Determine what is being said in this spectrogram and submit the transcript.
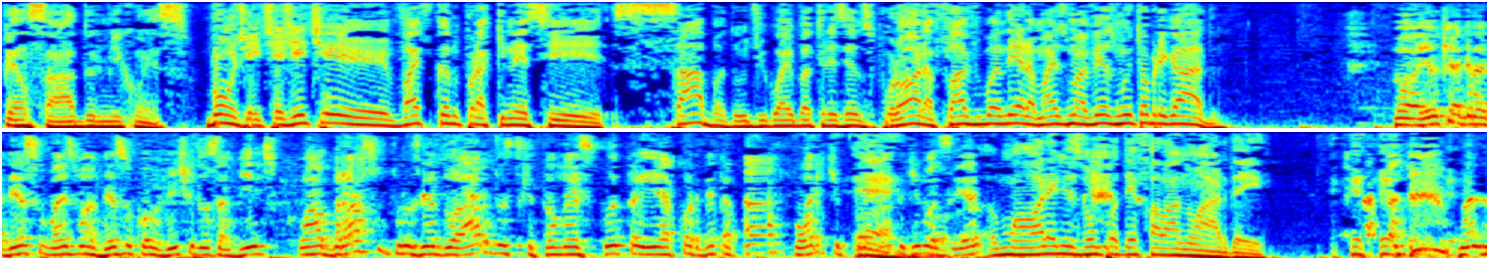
pensar, dormir com isso. Bom, gente, a gente vai ficando por aqui nesse sábado de Guaíba 300 por hora. Flávio Bandeira, mais uma vez, muito obrigado. Eu que agradeço mais uma vez o convite dos amigos. Um abraço para os Eduardos que estão na escuta e a corneta tá forte por É, conta de você. uma hora eles vão poder falar no ar daí. Mas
